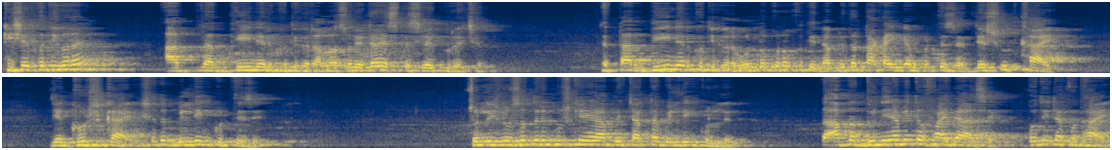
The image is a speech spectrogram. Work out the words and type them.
কিসের ক্ষতি করে আপনার দিনের ক্ষতি করে আল্লাহ এটাও স্পেসিফিক করেছেন। যে তার দিনের ক্ষতি করে, অন্য কোনো ক্ষতি না। আপনি তো টাকা ইনকাম করতেছেন, যে সুদ খায়, যে ঘুষ খায়, সে তো বিল্ডিং করতেছে। চল্লিশ বছর ধরে ঘুষ খেয়ে আপনি চারটা বিল্ডিং করলেন। তা আপনার দুনিয়াবি তো ফায়দা আছে, ক্ষতিটা কোথায়?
